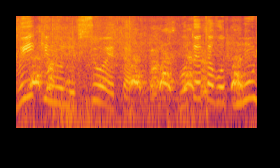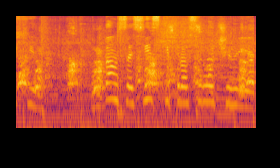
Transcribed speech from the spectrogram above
выкинули все это. Вот это вот мухи, вот там сосиски просроченные.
